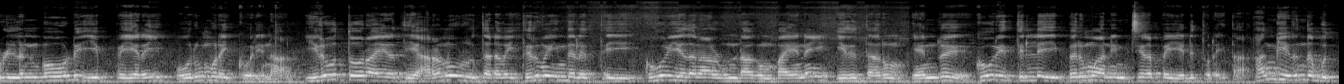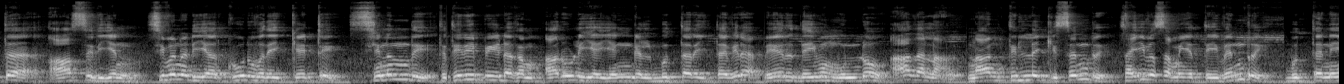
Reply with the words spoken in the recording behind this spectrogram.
உள்ளன்போடு இப்பெயரை ஒருமுறை கூறினார் இருபத்தோராயிரத்தி அறுநூறு தடவை திருவைந்தெழுத்தை கூறியதனால் உண்டாகும் பயனை இது தரும் என்று கூறி தில்லை பெருமானின் சிறப்பை எடுத்துரைத்தார். அங்கிருந்த புத்த ஆசிரியன் சிவனடியார் கூறுவதை கேட்டு சினந்து திரிபீடகம் அருளிய எங்கள் புத்தரை தவிர வேறு தெய்வம் உண்டோ? ஆதலால் நான் தில்லைக்கு சென்று சைவ சமயத்தை வென்று புத்தனே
